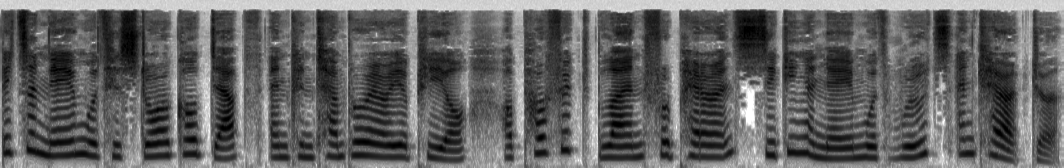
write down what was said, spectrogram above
It's a name with historical depth and contemporary appeal, a perfect blend for parents seeking a name with roots and character.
